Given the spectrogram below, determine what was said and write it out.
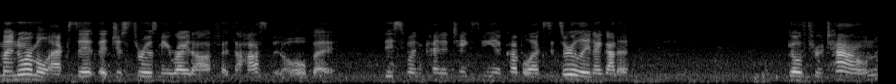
my normal exit that just throws me right off at the hospital, but this one kind of takes me a couple exits early and I gotta go through town.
